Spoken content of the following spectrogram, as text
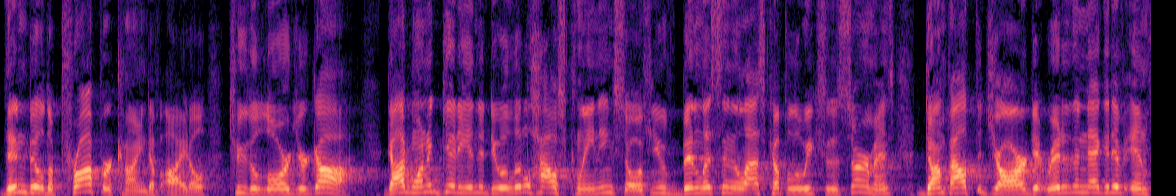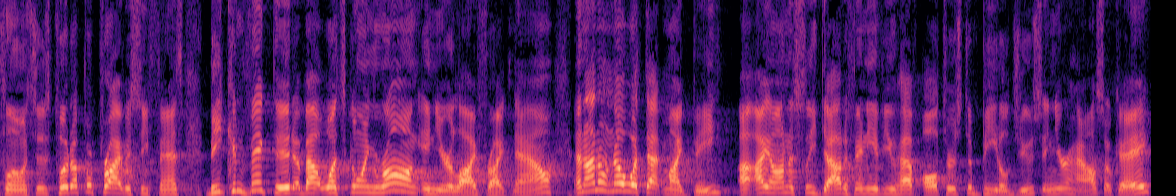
Then build a proper kind of idol to the Lord your God. God wanted Gideon to do a little house cleaning. So if you've been listening the last couple of weeks of the sermons, dump out the jar, get rid of the negative influences, put up a privacy fence, be convicted about what's going wrong in your life right now. And I don't know what that might be. I, I honestly doubt if any of you have altars to Beetlejuice in your house, okay?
